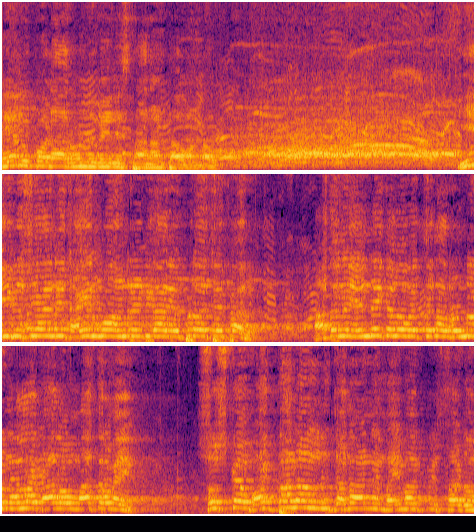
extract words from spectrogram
నేను కూడా రెండు వేలు ఇస్తానంటా ఉండవు ఈ విషయాన్ని జగన్మోహన్ రెడ్డి గారు ఎప్పుడో చెప్పారు. అతను ఎన్నికలు వచ్చిన రెండు నెలల కాలం మాత్రమే శుష్క వాగ్దానాలను జనాన్ని మైమార్పిస్తాడు.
